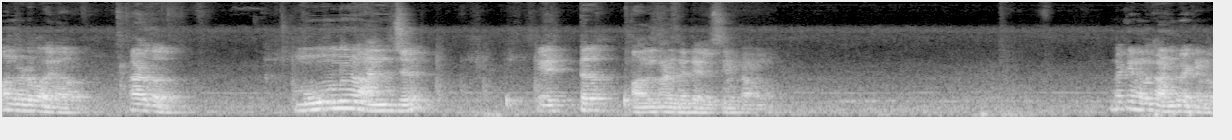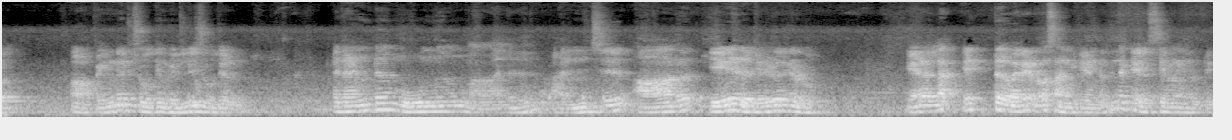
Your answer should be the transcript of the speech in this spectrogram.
പന്ത്രണ്ട് പതിനാറ്. അടുത്തത്. മൂന്ന് അഞ്ച് എട്ട് പന്ത്രണ്ട് എൽ സി എം കാണുന്നു ഇതൊക്കെ നിങ്ങൾ കണ്ടുവെക്കേണ്ടത് ആ പിന്നെ ഒരു ചോദ്യം വലിയ ചോദ്യമാണ്. രണ്ട് മൂന്ന് നാല് അഞ്ച് ആറ് ഏഴ്. ഏഴ് വരെ ഉള്ളൂ. ഏഴല്ല എട്ട് വരെയുള്ള സംഖ്യയുണ്ട് ഇതിനൊക്കെ എൽ സി എം കിട്ടി.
